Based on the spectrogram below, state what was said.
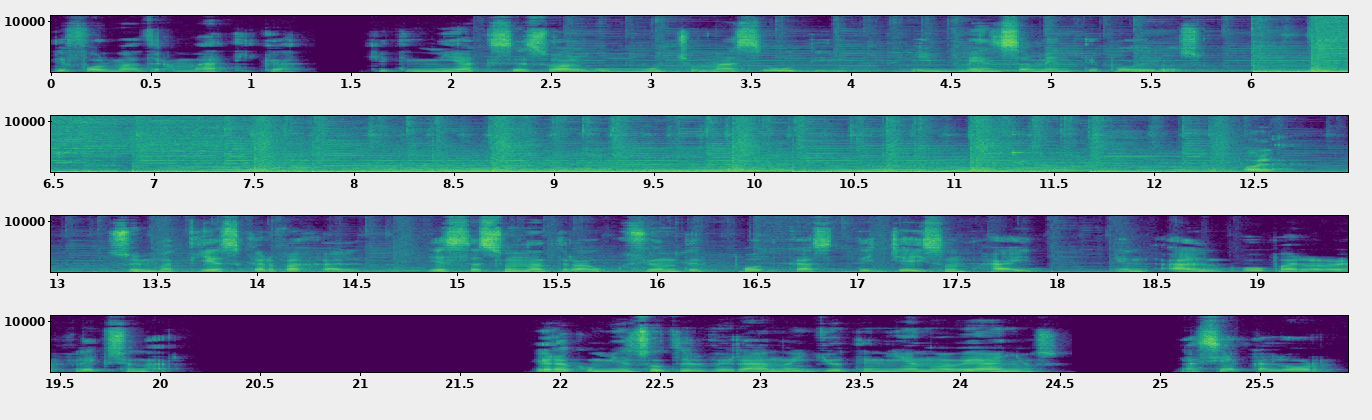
de forma dramática, que tenía acceso a algo mucho más útil e inmensamente poderoso. Hola, soy Matías Carvajal y esta es una traducción del podcast de Jason Hyde en Algo para Reflexionar. Era comienzo del verano y yo tenía nueve años. Hacía calor,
